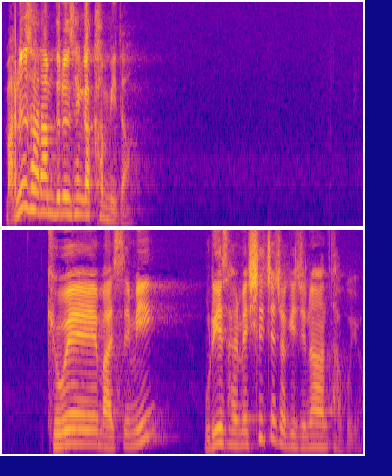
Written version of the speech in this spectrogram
많은 사람들은 생각합니다. 교회의 말씀이 우리의 삶에 실제적이지는 않다고요.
